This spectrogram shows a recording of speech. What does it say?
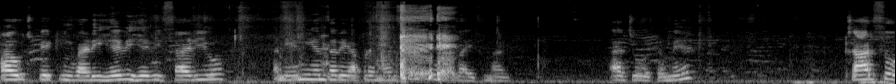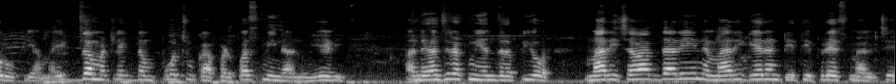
પાઉચ પેકિંગવાળી હેવી હેવી સાડીઓ, અને એની અંદર એ આપણે મળશે વાઇફમાં આ જુઓ તમે, ચારસો રૂપિયામાં. એકદમ એટલે એકદમ પોચું કાપડ, પશ્મિનાનું હેવી અને અજરકની અંદર પ્યોર મારી જવાબદારી ને મારી ગેરંટીથી ફ્રેશ માલ છે.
